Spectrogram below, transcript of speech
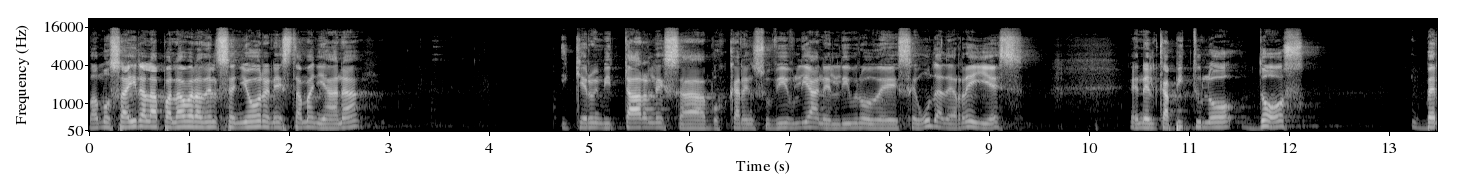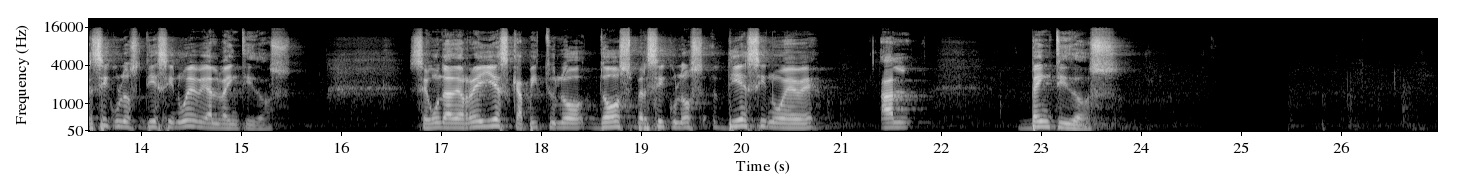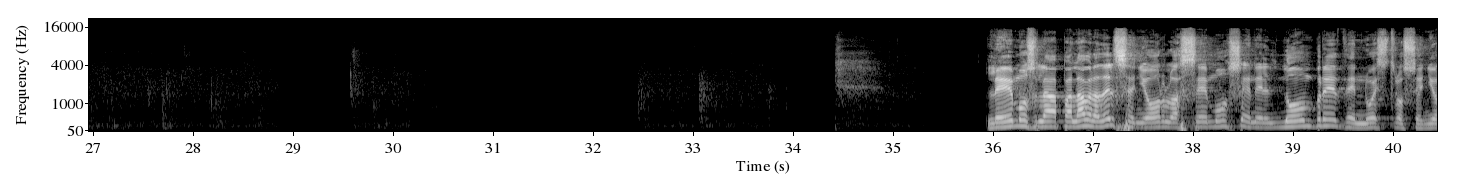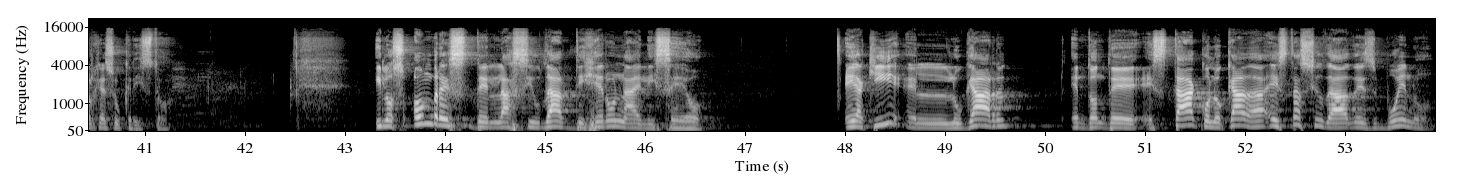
Vamos a ir a la palabra del Señor en esta mañana y quiero invitarles a buscar en su Biblia en el libro de Segunda de Reyes, en el capítulo 2, versículos 19 al 22. Segunda de Reyes, capítulo 2, versículos 19 al 22. Leemos la palabra del Señor, lo hacemos en el nombre de nuestro Señor Jesucristo. Y los hombres de la ciudad dijeron a Eliseo, he aquí el lugar en donde está colocada esta ciudad es bueno,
